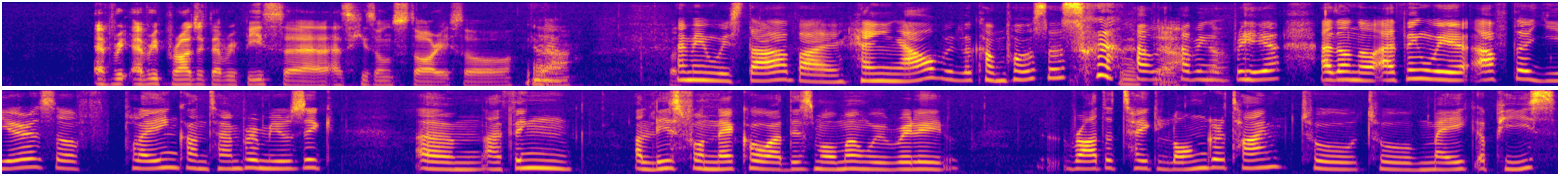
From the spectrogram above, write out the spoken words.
every every project, every piece uh, has his own story. So Yeah. Yeah, But- I mean, we start by hanging out with the composers, have- Yeah. having a beer. I don't know. I think we, after years of playing contemporary music, um, I think at least for Neko at this moment, we really rather take longer time to to make a piece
